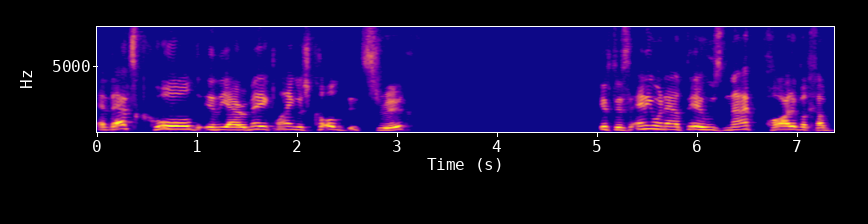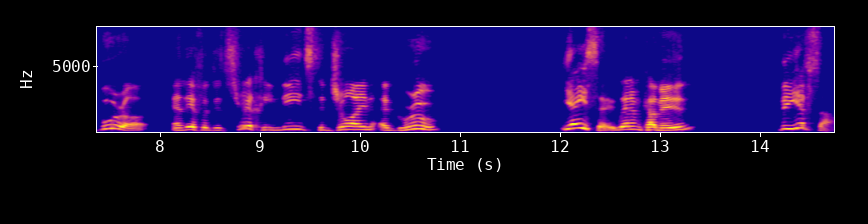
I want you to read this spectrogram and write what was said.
And that's called, in the Aramaic language, called Ditzrich. If there's anyone out there who's not part of a Chabura, and therefore Ditzrich, he needs to join a group, Yese, let him come in, the Yifsach,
